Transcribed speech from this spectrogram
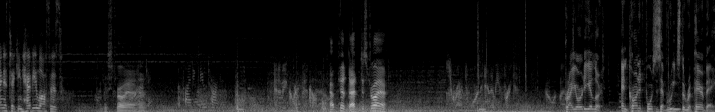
9 is taking heavy losses. A destroyer, huh? Assigning new target. Enemy frigate. Captured that destroyer. Scratch one enemy frigate. Go with me. Priority alert. Incarnate forces have reached the repair bay.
